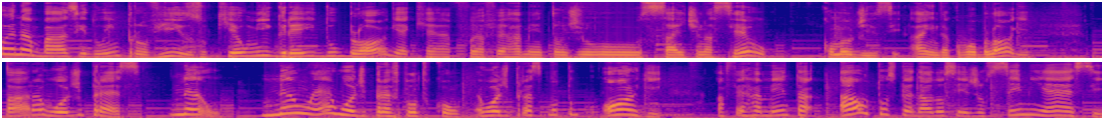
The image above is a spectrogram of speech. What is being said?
Foi na base do improviso que eu migrei do blog, que é, foi a ferramenta onde o site nasceu, como eu disse, ainda como blog, para o WordPress. Não, não é WordPress.com, é WordPress.org. A ferramenta auto-hospedada, ou seja, o CMS,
